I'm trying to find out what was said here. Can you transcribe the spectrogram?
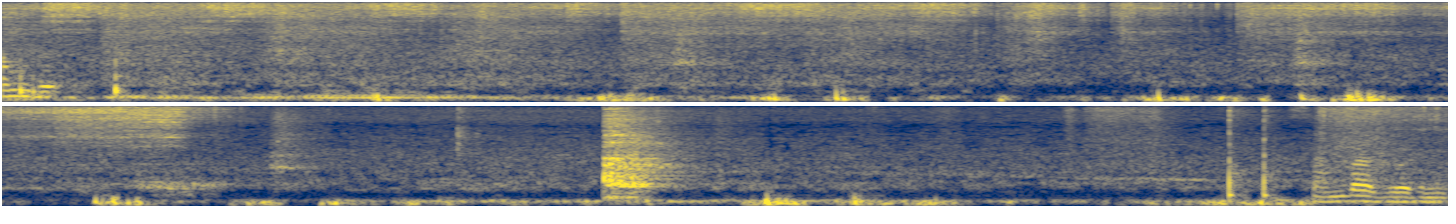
கம்பு சம்பா கோதுமை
